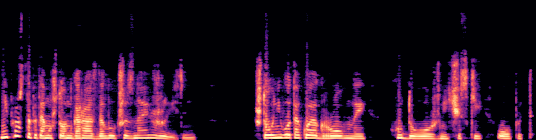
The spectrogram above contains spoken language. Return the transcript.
Не просто потому, что он гораздо лучше знает жизнь, что у него такой огромный художнический опыт,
